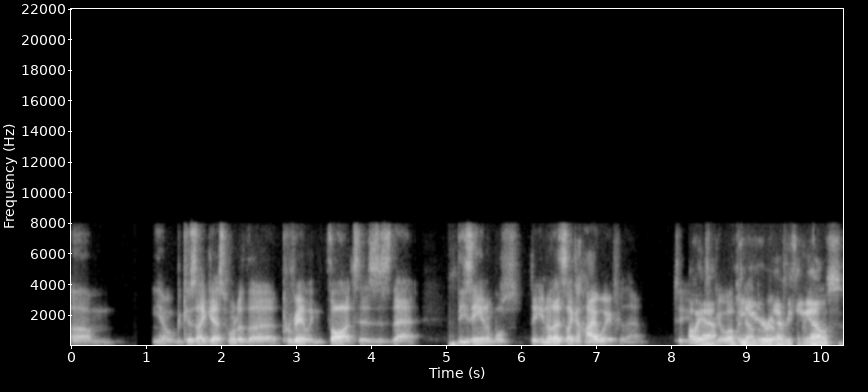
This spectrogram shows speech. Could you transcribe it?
um, you know, because I guess one of the prevailing thoughts is is that these animals, that you know, that's like a highway for them to, Oh, to yeah. go up and down the Deer and everything else.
